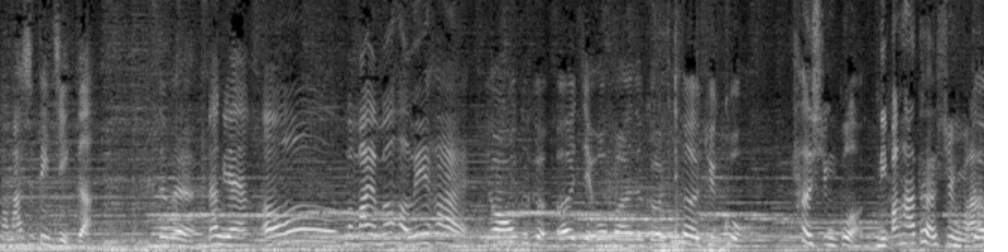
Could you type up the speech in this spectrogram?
妈妈是第几个？对不对？那边哦，妈妈有没有好厉害？有这个，而且我们这个特训过，特训过，你帮他特训吗？对。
